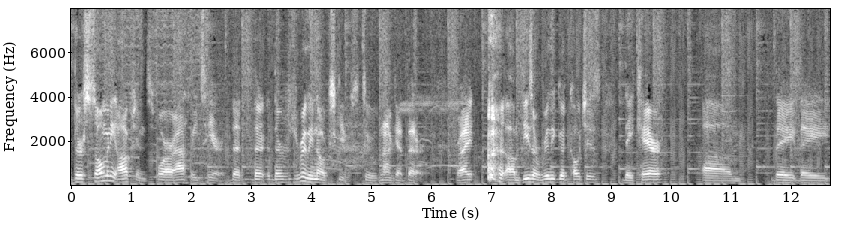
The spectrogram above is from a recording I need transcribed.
there's so many options for our athletes here that there, there's really no excuse to not get better right? um, these are really good coaches. They care. Um, they they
